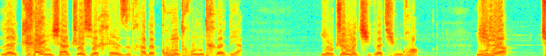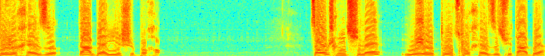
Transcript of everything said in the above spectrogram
来看一下这些孩子他的共同特点，有这么几个情况：一个就是孩子大便意识不好，早晨起来没有督促孩子去大便，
